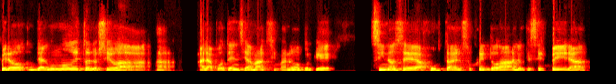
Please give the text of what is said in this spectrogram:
pero de algún modo esto lo lleva a, la potencia máxima, ¿no? Porque si no se ajusta el sujeto a lo que se espera,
